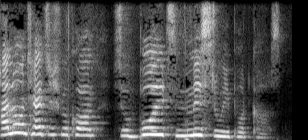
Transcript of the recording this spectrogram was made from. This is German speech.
Hallo und herzlich willkommen zu Bulls Mystery Podcast.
